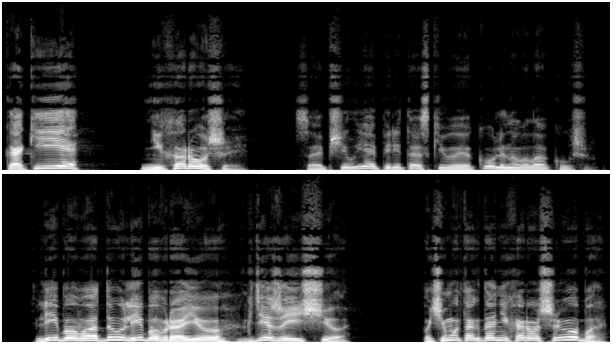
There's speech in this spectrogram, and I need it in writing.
«Какие?» «Нехорошие», — сообщил я, перетаскивая Колю на волокушу. «Либо в аду, либо в раю. Где же еще?» «Почему тогда нехорошие оба?»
